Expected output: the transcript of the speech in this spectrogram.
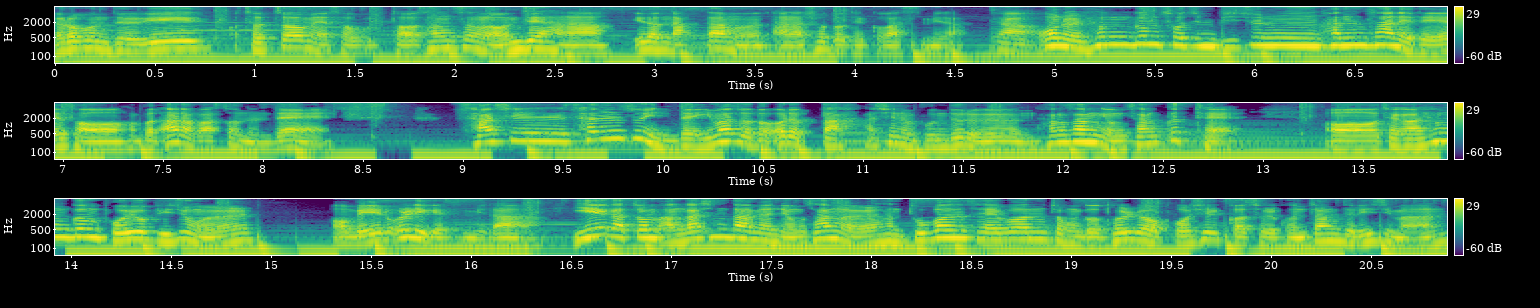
여러분들이 저점에서부터 상승을 언제 하나 이런 낙담은 안 하셔도 될 것 같습니다. 자 오늘 현금 소진 비중 환산에 대해서 한번 알아봤었는데 사실 산수인데 이마저도 어렵다 하시는 분들은 항상 영상 끝에 어 제가 현금 보유 비중을 어, 매일 올리겠습니다. 이해가 좀 안 가신다면 영상을 한 두 번, 세 번 정도 돌려보실 것을 권장드리지만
